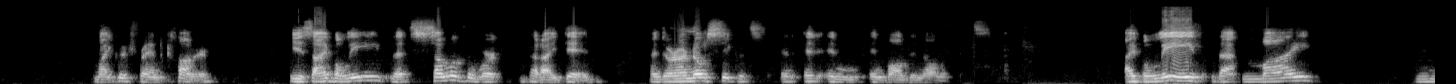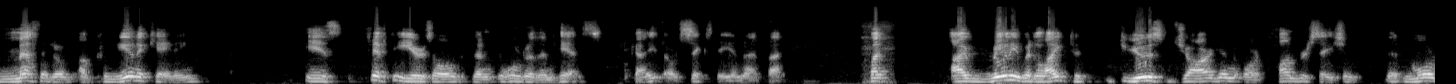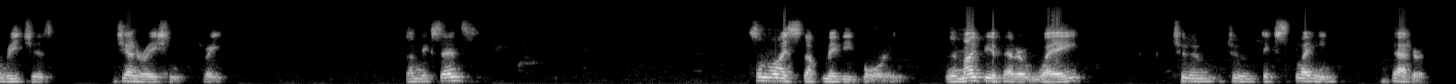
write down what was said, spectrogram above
my good friend Connor is I believe that some of the work that I did, and there are no secrets in, in, in, involved in all of this, I believe that my method of, of communicating is 50 years old than older than his, okay, or 60 in that fact. But I really would like to use jargon or conversation that more reaches generation three. That make sense? Some of my stuff may be boring. There might be a better way to to explain better.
